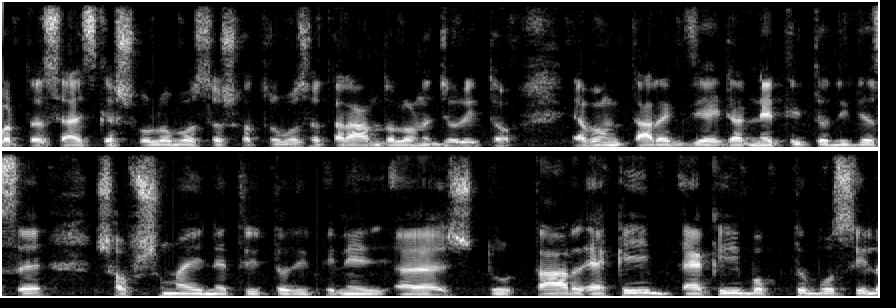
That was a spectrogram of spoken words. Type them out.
করতেছে, আজকে ষোলো বছর, সতেরো বছর তারা আন্দোলনে জড়িত এবং তারেক যে এটা নেতৃত্ব দিতেছে, সবসময় নেতৃত্ব দিয়ে তিনি তার একই একই বক্তব্য ছিল।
